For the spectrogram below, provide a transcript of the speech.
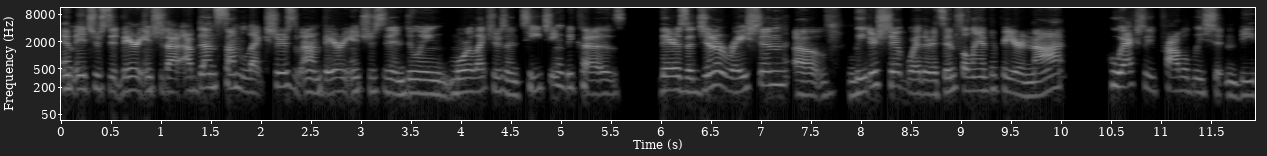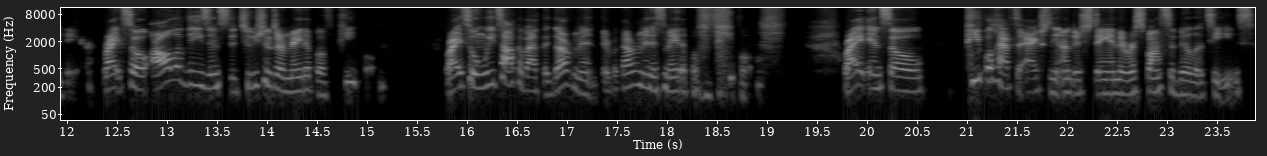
am interested, very interested. I, have done some lectures, I'm very interested in doing more lectures and teaching because there's a generation of leadership, whether it's in philanthropy or not, who actually probably shouldn't be there, right? So, all of these institutions are made up of people, right? So, when we talk about the government, the government is made up of people, right? And so, people have to actually understand their responsibilities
